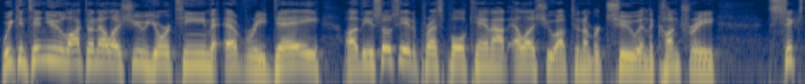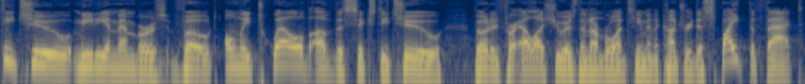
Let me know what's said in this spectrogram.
We continue Locked on LSU, your team every day. Uh, the Associated Press poll came out, LSU up to number two in the country. 62 media members vote. Only 12 of the 62 voted for LSU as the number one team in the country, despite the fact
